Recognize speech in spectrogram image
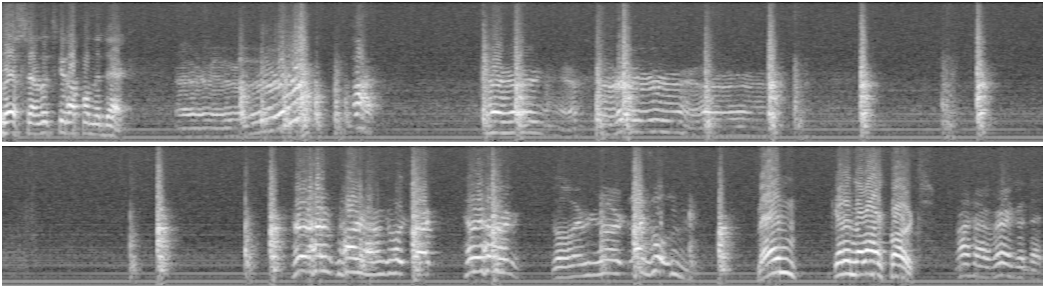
Yes, sir. Let's get up on the deck. Men, get in the lifeboats. Right, sir, very good then.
